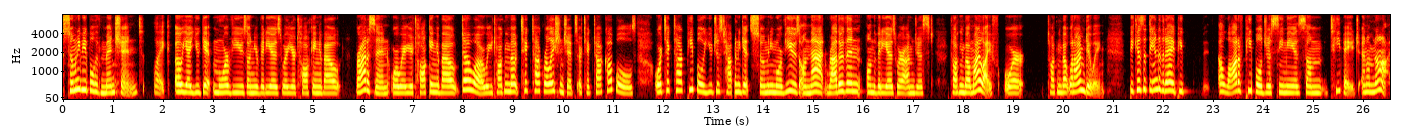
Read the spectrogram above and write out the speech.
so many people have mentioned, like, oh, yeah, you get more views on your videos where you're talking about Braddison or where you're talking about Noah or where you're talking about TikTok relationships or TikTok couples or TikTok people, you just happen to get so many more views on that rather than on the videos where I'm just talking about my life or talking about what I'm doing. Because at the end of the day, people a lot of people just see me as some T page and I'm not.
